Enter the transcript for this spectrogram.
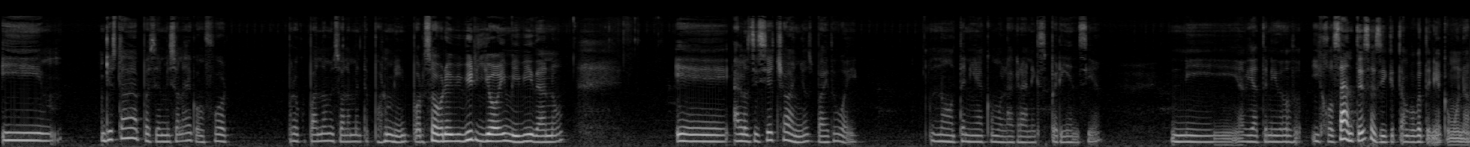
Y yo estaba pues en mi zona de confort, preocupándome solamente por mí, por sobrevivir yo y mi vida, ¿no? Eh, a los 18 años, by the way, no tenía como la gran experiencia, ni había tenido hijos antes, así que tampoco tenía como una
